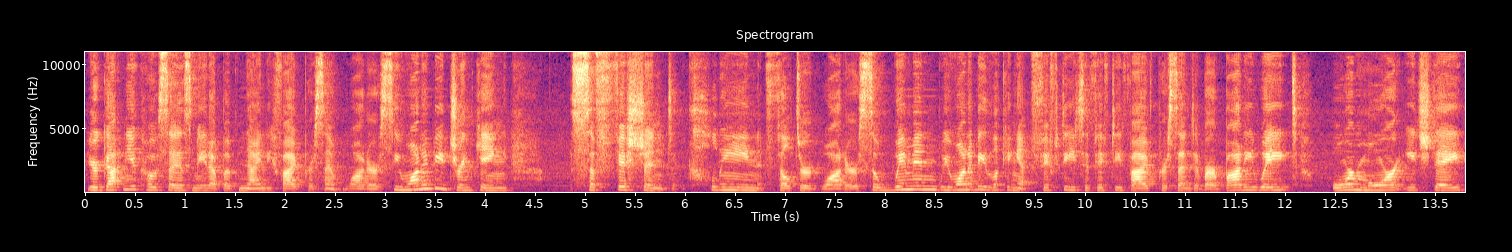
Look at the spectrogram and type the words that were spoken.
Your gut mucosa is made up of 95% water. So you want to be drinking sufficient clean filtered water so women we want to be looking at 50 to 55 percent of our body weight or more each day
